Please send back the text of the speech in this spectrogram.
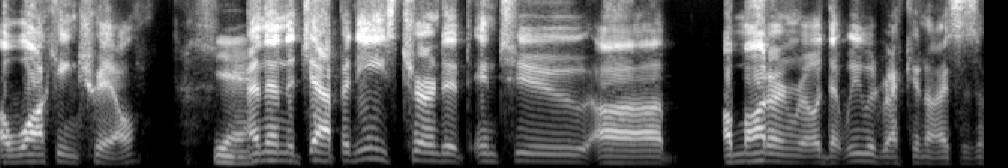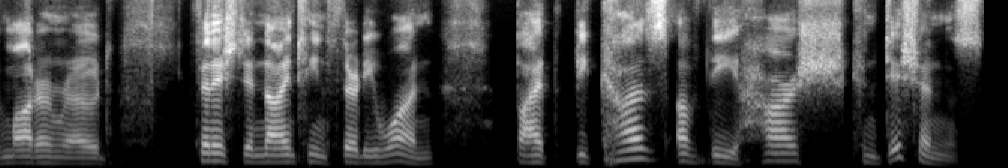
a walking trail. Yeah. And then the Japanese turned it into uh, a modern road that we would recognize as a modern road, finished in 1931. But because of the harsh conditions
